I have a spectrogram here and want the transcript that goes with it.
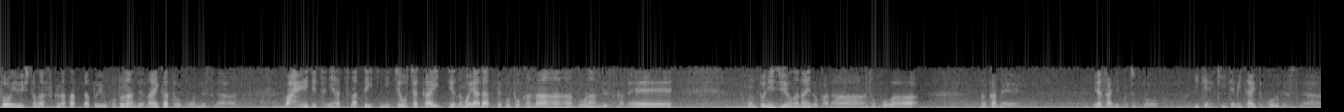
そういう人が少なかったということなんじゃないかと思うんですが、まあ、平日に集まって1日お茶会っていうのも嫌だってことかな、どうなんですかね。本当に需要がないのかな、そこは、なんかね、皆さんにもちょっと意見聞いてみたいところですが、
